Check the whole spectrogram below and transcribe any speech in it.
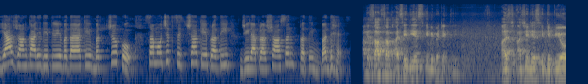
यह जानकारी देते हुए बताया कि बच्चों को समुचित शिक्षा के प्रति जिला प्रशासन प्रतिबद्ध है। के साथ साथ आईसीडीएस की भी बैठक थी। आईसीडीएस की डीपीओ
